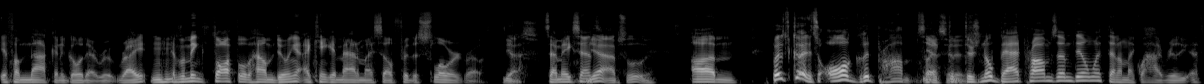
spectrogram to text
if I'm not going to go that route, right? Mhm. If I'm being thoughtful of how I'm doing it, I can't get mad at myself for the slower growth. yes, Does that make sense? yeah, absolutely. Um, but it's good. It's all good problems. Like Yes, the- there's no bad problems I'm dealing with that I'm like, wow, I really have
